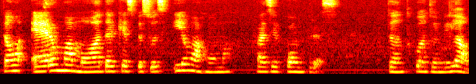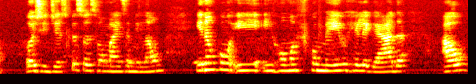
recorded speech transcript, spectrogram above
Então, era uma moda que as pessoas iam a Roma fazer compras, tanto quanto em Milão. Hoje em dia, as pessoas vão mais a Milão e, não, e, e Roma ficou meio relegada ao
